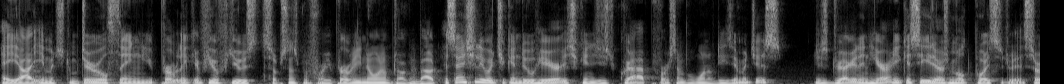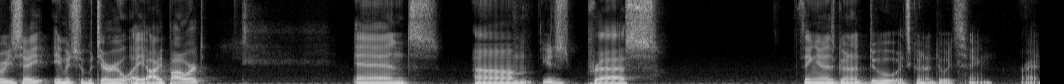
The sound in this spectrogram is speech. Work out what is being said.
AI image to material thing. You probably, if you've used Substance before, you probably know what I'm talking about. Essentially, what you can do here is you can just grab, for example, one of these images, just drag it in here, and you can see there's multiple ways to do it. So you say image to material AI powered, and um, you just press thing, is gonna do it's gonna do its thing, right?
